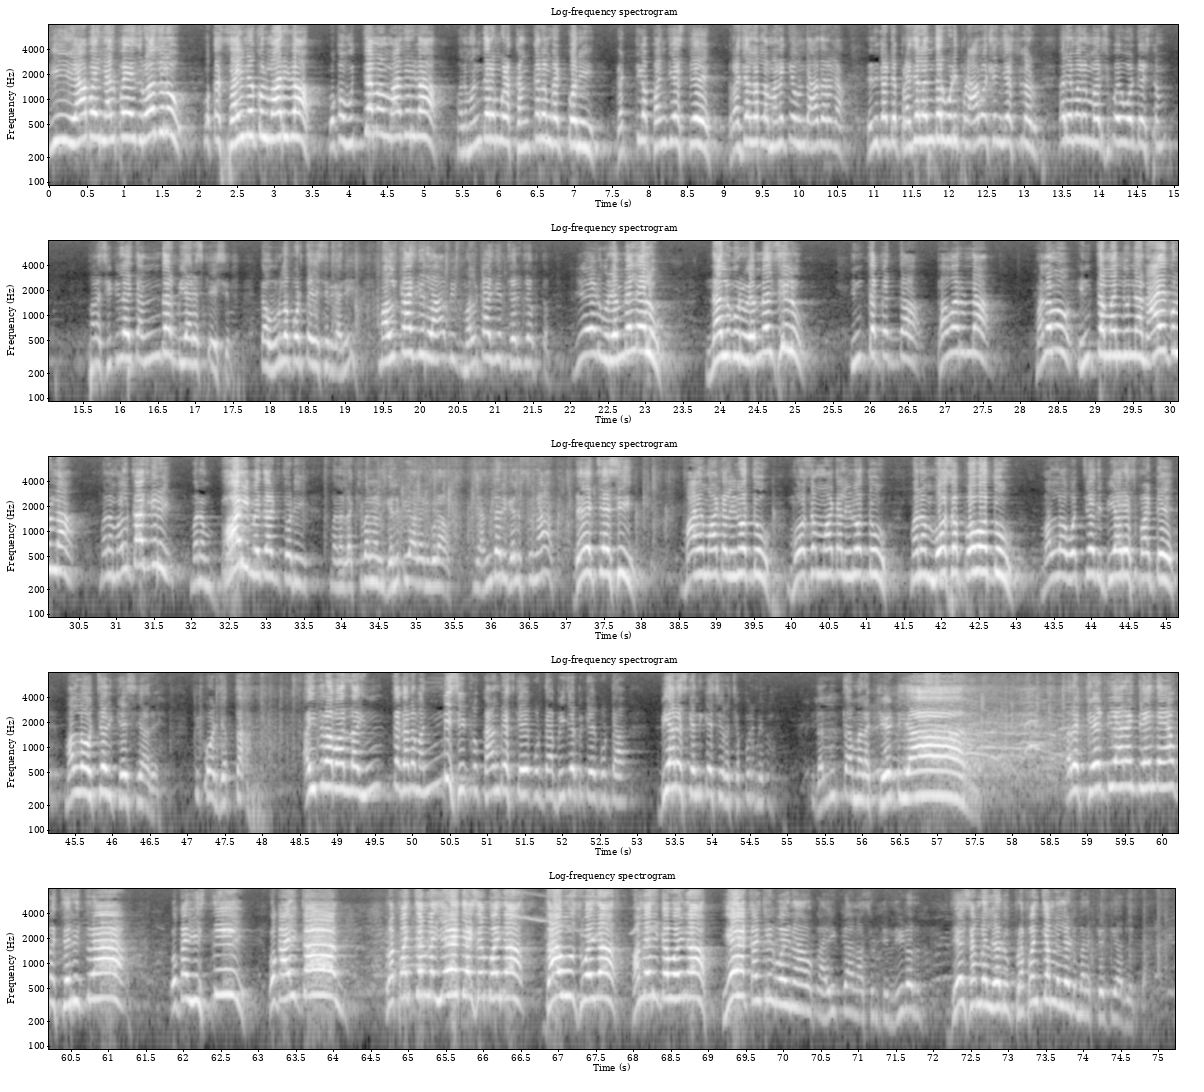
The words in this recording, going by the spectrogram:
ఈ యాభై నలభై ఐదు రోజులు ఒక సైనికుల మాదిరిగా ఒక ఉద్యమం మాదిరిగా మనమందరం కూడా కంకణం కట్టుకొని గట్టిగా పనిచేస్తే ప్రజలలో మనకే ఉంది ఆధారంగా ఎందుకంటే ప్రజలందరూ కూడా ఇప్పుడు ఆలోచన చేస్తున్నారు. అరే మనం మర్చిపోయి ఓటేసినాం. మన సిటీలో అయితే అందరు బీఆర్ఎస్కే వేసారు ఊర్లో పొడితే వేసారు కానీ మల్కాజ్గిరిలా మీకు మల్కాజ్గిరి చరి చెప్తాం. ఏడుగురు ఎమ్మెల్యేలు నలుగురు ఎమ్మెల్సీలు ఇంత పెద్ద పవర్ ఉన్నా మనము ఇంతమంది ఉన్న నాయకులున్నా మన మల్కాజ్గిరి మనం భారీ మెజార్టీతోటి మన లక్ష్మణులను గెలిపించాలని కూడా మీ అందరు గెలుస్తున్నా. దయచేసి మాయ మాటలు వినొద్దు మోసం మాటలు వినొద్దు మనం మోసపోవద్దు. మళ్ళా వచ్చేది బీఆర్ఎస్ పార్టీ మళ్ళా వచ్చేది కేసీఆరే ఇంకోటి చెప్తా. హైదరాబాద్లో ఇంతగానం అన్ని సీట్లు కాంగ్రెస్కి వేయకుండా బీజేపీకి వేయకుండా బీఆర్ఎస్కి ఎందుకు వేసారో చెప్పురు మీరు? ఇదంతా మన కేటీఆర్. అరే కేటీఆర్ అంటే ఏందయ్యా ఒక చరిత్ర ఒక హిస్టరీ ఒక ఐకాన్. ప్రపంచంలో ఏ దేశం పోయినా దావూస్ పోయినా అమెరికా పోయినా ఏ కంట్రీకి పోయినా ఒక ఐకాన్ అసంటి లీడర్. దేశంలో లేడు ప్రపంచంలో లేడు మన కేటీఆర్ లెక్క.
